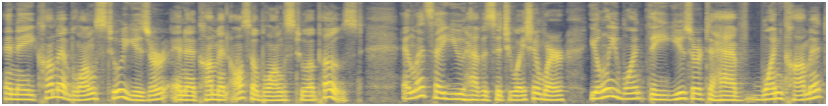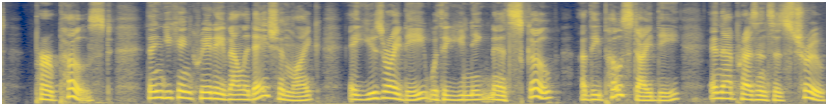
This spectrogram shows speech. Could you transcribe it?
and a comment belongs to a user, and a comment also belongs to a post. And let's say you have a situation where you only want the user to have one comment per post. Then you can create a validation like a user ID with a uniqueness scope of the post ID, and that presence is true.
